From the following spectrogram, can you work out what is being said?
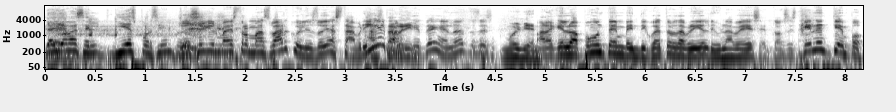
ya llevas el 10%. Yo soy un maestro más barco y les doy hasta abril Hasta para abril. que tengan, ¿no? Entonces, Muy bien. Para que lo apunten 24 de abril de una vez. Entonces, tienen tiempo.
